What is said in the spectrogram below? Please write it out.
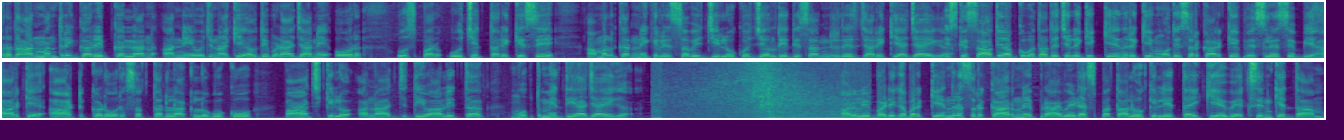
प्रधानमंत्री गरीब कल्याण अन्न योजना की अवधि बढ़ाए जाने और उस पर उचित तरीके से अमल करने के लिए सभी जिलों को जल्द ही दिशा निर्देश जारी किया जाएगा। इसके साथ ही आपको बताते चले कि केंद्र की मोदी सरकार के फैसले से बिहार के आठ करोड़ सत्तर लाख लोगों को पाँच किलो अनाज दिवाली तक मुफ़्त में दिया जाएगा। अगली बड़ी खबर, केंद्र सरकार ने प्राइवेट अस्पतालों के लिए तय किए वैक्सीन के दाम।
